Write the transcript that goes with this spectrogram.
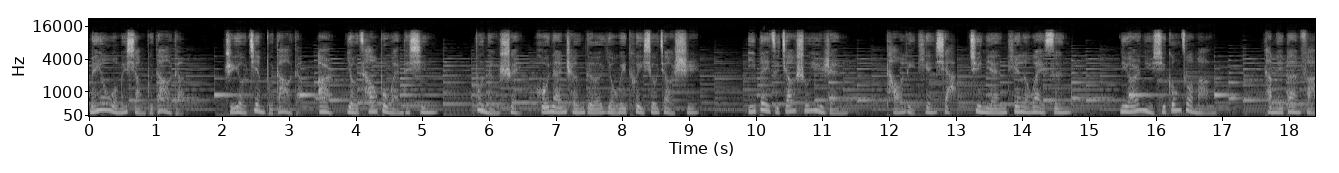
没有我们想不到的，只有见不到的。二有操不完的心，不能睡。湖南承德有位退休教师，一辈子教书育人，桃李天下。去年添了外孙，女儿女婿工作忙，他没办法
